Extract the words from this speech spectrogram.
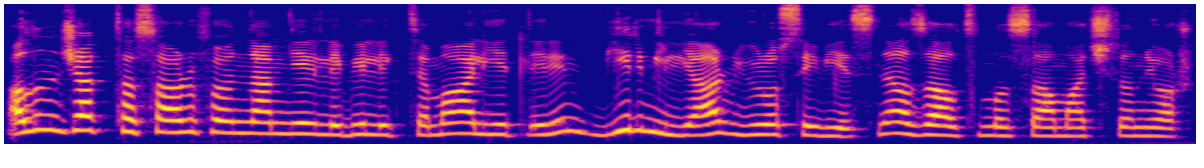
Alınacak tasarruf önlemleriyle birlikte maliyetlerin 1 milyar euro seviyesine azaltılması amaçlanıyor.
